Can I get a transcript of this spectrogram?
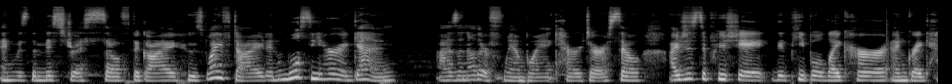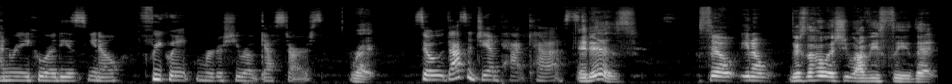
and was the mistress of the guy whose wife died. And we'll see her again as another flamboyant character. So I just appreciate the people like her and Greg Henry who are these, you know, frequent Murder She Wrote guest stars. right. So that's a jam packed cast. It is. So, you know, there's the whole issue, obviously, that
